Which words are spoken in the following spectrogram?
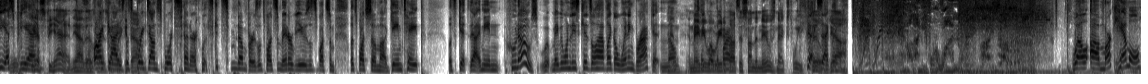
ESPN. ESPN. Yeah. Those All right, guys break let's break down SportsCenter. Let's get some numbers. Let's watch some interviews. Let's watch some. Let's watch some uh, game tape. Let's get. I mean, who knows? Maybe one of these kids will have like a winning bracket, and they'll And, and maybe take we'll read about this on the news next week. Yeah, too. exactly. Yeah. Channel 94.1. Well, uh, Mark Hamill,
